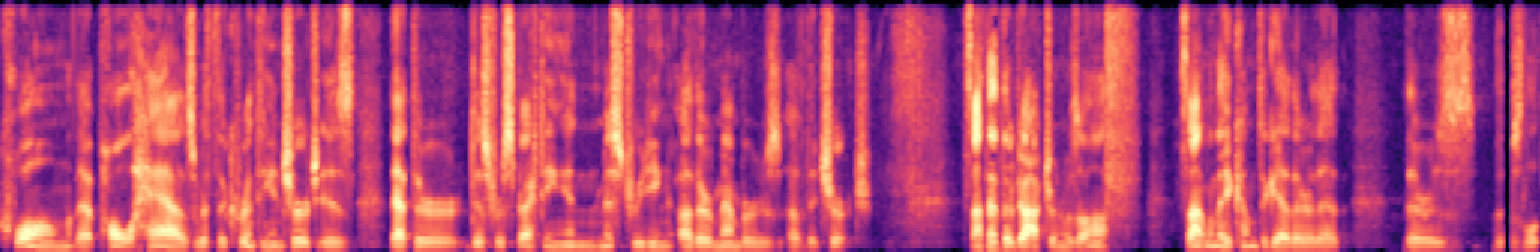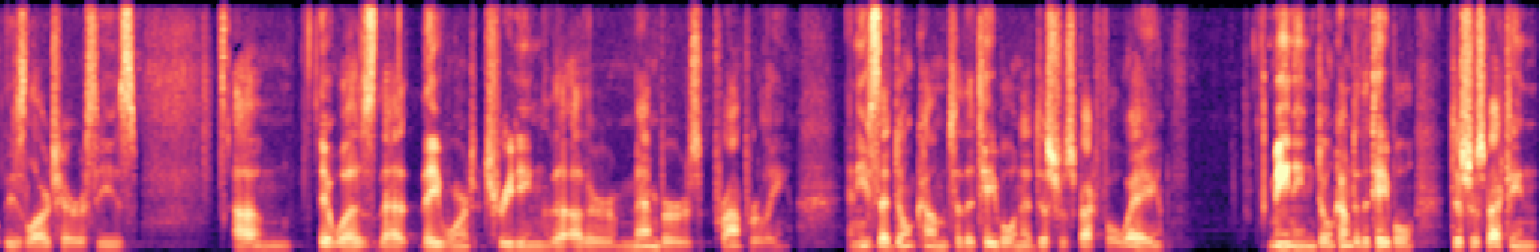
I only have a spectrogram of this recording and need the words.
qualm that Paul has with the Corinthian church is that they're disrespecting and mistreating other members of the church. It's not that their doctrine was off. It's not when they come together that there's, there's these large heresies. Um, it was that they weren't treating the other members properly. And he said, Don't come to the table in a disrespectful way, meaning, don't come to the table disrespecting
